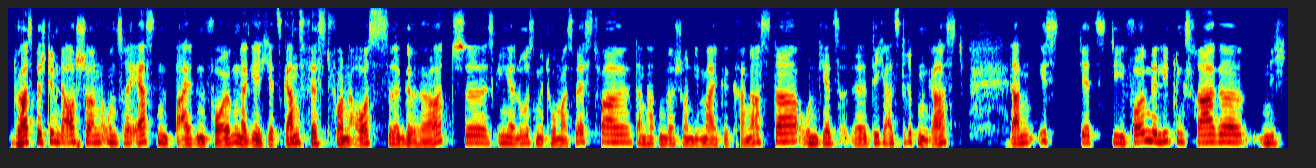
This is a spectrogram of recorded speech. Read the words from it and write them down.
Du hast bestimmt auch schon unsere ersten beiden Folgen, da gehe ich jetzt ganz fest von aus, äh, gehört. Äh, es ging ja los mit Thomas Westphal, dann hatten wir schon die Maike Kranasta und jetzt äh, dich als dritten Gast. Dann ist jetzt die folgende Lieblingsfrage nicht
